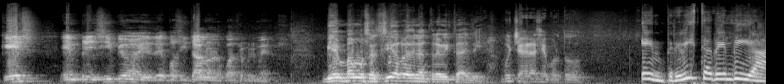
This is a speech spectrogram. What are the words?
que es en principio eh, depositarlo en los cuatro primeros. Bien, vamos al cierre de la entrevista del día. Muchas gracias por todo. Entrevista del día.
